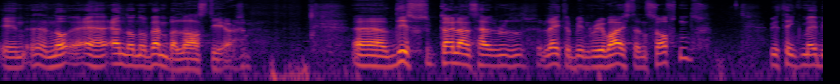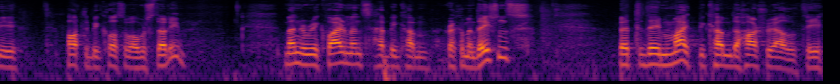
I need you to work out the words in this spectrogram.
in uh, no, uh, end of November last year. Uh, these guidelines have later been revised and softened. We think maybe partly because of our study. Many requirements have become recommendations, but they might become the harsh reality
